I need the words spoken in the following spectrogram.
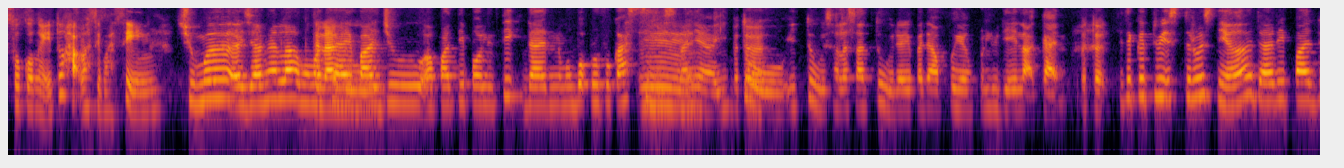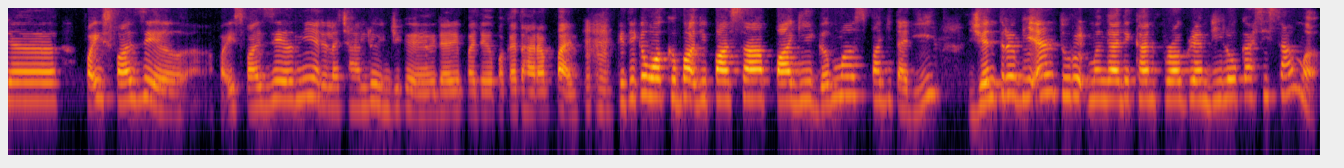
sokongan itu hak masing-masing. Cuma uh, janganlah memakai terlalu. baju uh, parti politik dan membuat provokasi hmm, sebenarnya. Itu betul. itu salah satu daripada apa yang perlu dielakkan. Betul. Kita ke tweet seterusnya daripada Faiz Fazil. Faiz Fazil ni adalah calon juga daripada Pakatan Harapan. Mm-hmm. Ketika walkabout di pasar pagi gemas pagi tadi, Jentera BN turut mengadakan program di lokasi sama.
